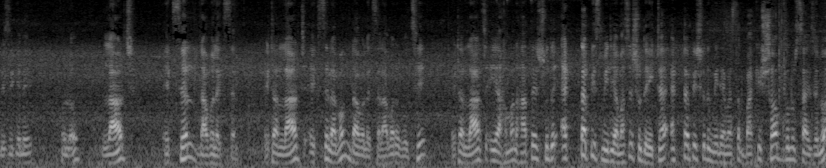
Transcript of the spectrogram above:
বেসিক্যালি হলো লার্জ এক্সেল ডাবল এক্সেল এটা লার্জ এক্সেল এবং ডাবল এক্সেল আবারও বলছি, এটা লার্জ এই আমার হাতে শুধু একটা পিস মিডিয়াম আছে, শুধু এইটা, একটা পিস শুধু মিডিয়াম আছে। বাকি সবগুলোর সাইজ হলো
